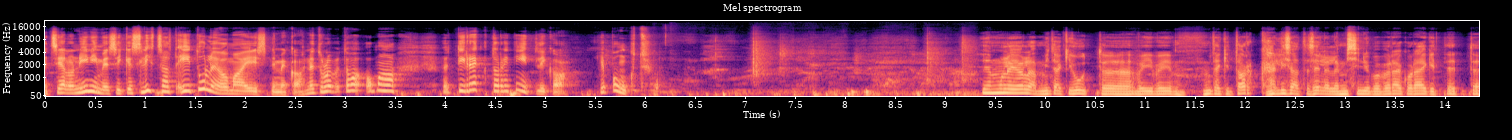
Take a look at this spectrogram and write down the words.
Et seal on inimesi, kes lihtsalt ei tule oma eesnimega, need tulevad oma direktori tiitliga ja punkt ja mul ei ole midagi uut äh, või, või midagi tarka lisada sellele, mis siin juba praegu räägiti, et,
